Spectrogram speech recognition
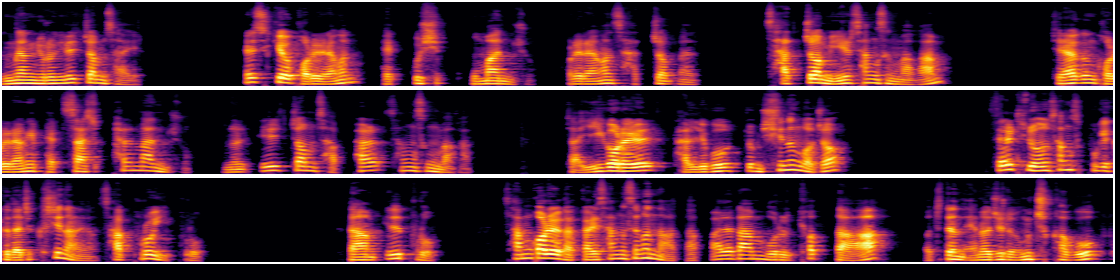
등락률은 1.41 헬스케어 거래량은 195만 주 거래량은 4.21 상승 마감 제약은 거래량이 148만 주 오늘 1.48 상승 마감 자, 이 거래를 달리고 좀 쉬는 거죠. 셀트리온 상승폭이 그다지 크진 않아요. 4%, 2%. 그 다음 1%. 3거래일 가까이 상승은 나왔다. 빨간불을 켰다. 어쨌든 에너지를 응축하고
